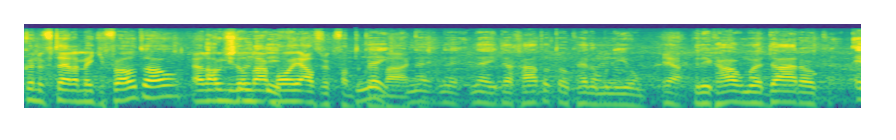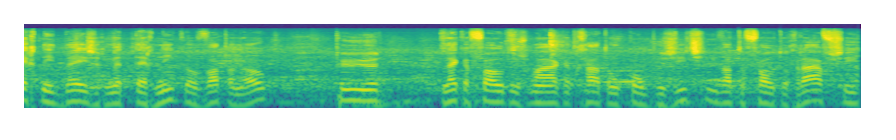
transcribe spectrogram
kunnen vertellen met je foto. En ook niet om daar een mooie afdruk van te Nee, kunnen maken. nee, nee, nee, daar gaat het ook helemaal niet om. Ja. En ik hou me daar ook echt niet bezig met techniek of wat dan ook. Puur lekker foto's maken. Het gaat om compositie, wat de fotograaf ziet,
